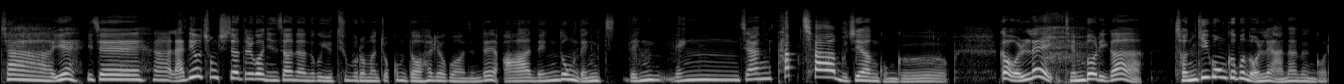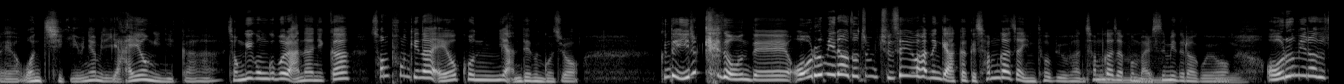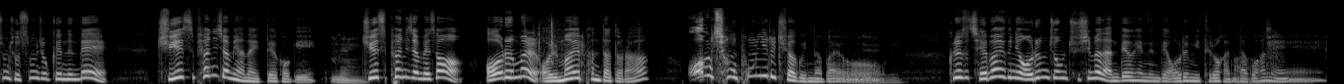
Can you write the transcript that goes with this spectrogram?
자, 예, 이제 아, 라디오 청취자들과 인사 나누고 유튜브로만 조금 더 하려고 하는데 아 냉동 냉, 냉 냉장 탑차 무제한 공급. 그러니까 원래 잼버리가 전기 공급은 원래 안 하는 거래요. 원칙이. 왜냐하면 야영이니까 전기 공급을 안 하니까 선풍기나 에어컨이 안 되는 거죠. 근데 이렇게 더운데 얼음이라도 좀 주세요 하는 게 아까 그 참가자 인터뷰한 참가자분 음. 말씀이더라고요. 예. 얼음이라도 좀 줬으면 좋겠는데 GS 편의점이 하나 있대요, 거기. 네. GS 편의점에서 얼음을 얼마에 판다더라? 엄청 폭리를 취하고 있나 봐요. 네. 그래서 제발 그냥 얼음 좀 주시면 안 돼요 했는데 얼음이 들어간다고 아. 하네.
